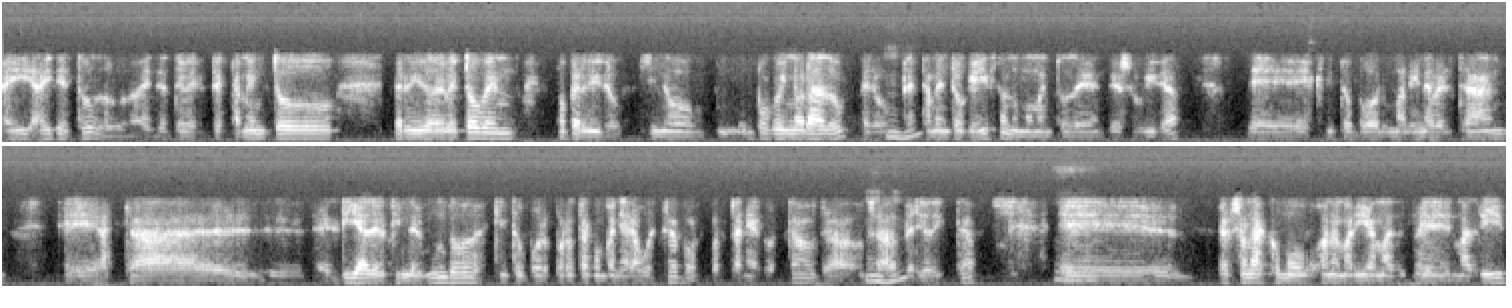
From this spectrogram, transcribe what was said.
hay, hay de todo. Hay el testamento perdido de Beethoven, no perdido, sino un poco ignorado, pero un testamento que hizo en un momento de, su vida, escrito por Marina Beltrán, eh, hasta el, día del fin del mundo, escrito por, por otra compañera vuestra, por, Tania Costa, otra, otra periodista. personas como Juana María Madrid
